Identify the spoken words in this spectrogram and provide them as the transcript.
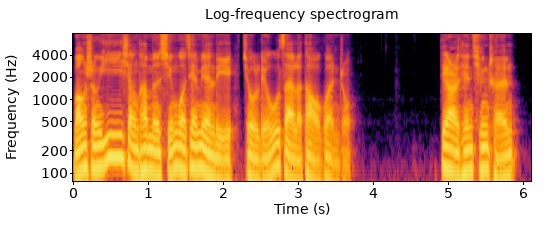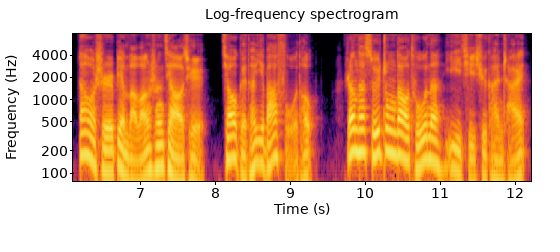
王生一一向他们行过见面礼，就留在了道观中。第二天清晨。道士便把王生叫去，交给他一把斧头，让他随众道徒呢一起去砍柴。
